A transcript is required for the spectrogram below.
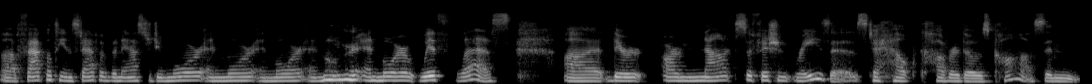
uh, faculty and staff have been asked to do more and more and more and more and more with less uh, there are not sufficient raises to help cover those costs. And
